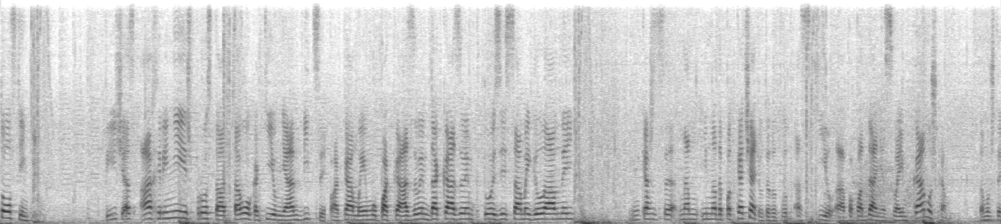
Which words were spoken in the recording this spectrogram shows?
толстенький. Ты сейчас охренеешь просто от того, какие у меня амбиции. Пока мы ему показываем, доказываем, кто здесь самый главный. Мне кажется, нам им надо подкачать вот этот вот а, скилл а, попадания своим камушком. Потому что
